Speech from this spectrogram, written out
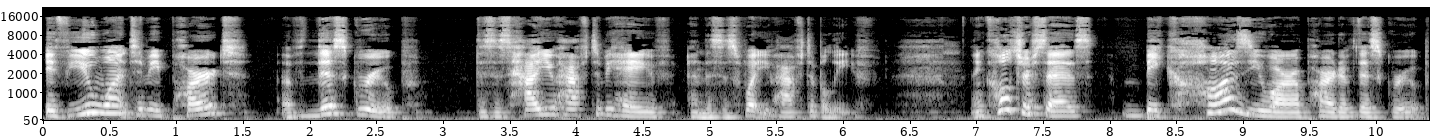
if you want to be part of this group, this is how you have to behave and this is what you have to believe. And culture says because you are a part of this group,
